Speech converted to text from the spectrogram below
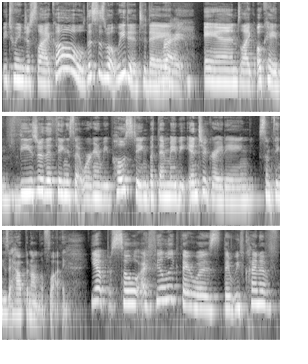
between just like, oh, this is what we did today, Right. and like, okay, these are the things that we're going to be posting, but then maybe integrating some things that happen on the fly. Yep. So I feel like there was that we've kind of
